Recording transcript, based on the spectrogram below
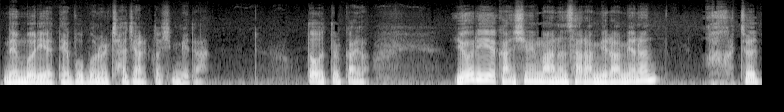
내 머리의 대부분을 차지할 것입니다. 또 어떨까요? 요리에 관심이 많은 사람이라면은 저그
